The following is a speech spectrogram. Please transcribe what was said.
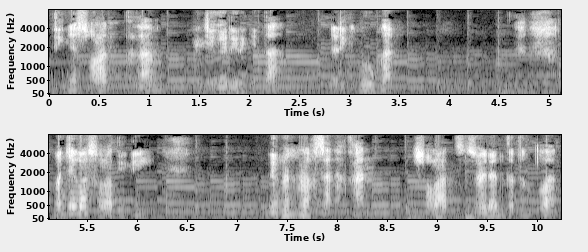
pentingnya sholat dalam menjaga diri kita dari keburukan. Menjaga sholat ini dengan melaksanakan sholat sesuai dengan ketentuan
